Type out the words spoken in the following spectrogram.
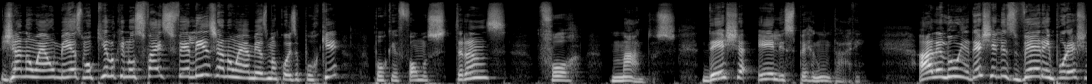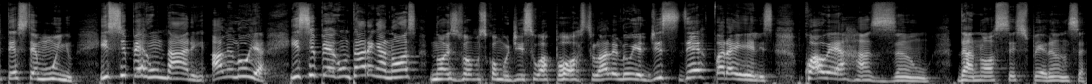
já não é o mesmo, aquilo que nos faz feliz já não é a mesma coisa. Por quê? Porque fomos transformados. Deixa eles perguntarem. Aleluia. Deixa eles verem por este testemunho e se perguntarem, aleluia. E se perguntarem a nós, nós vamos, como disse o apóstolo, aleluia, dizer para eles qual é a razão da nossa esperança,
